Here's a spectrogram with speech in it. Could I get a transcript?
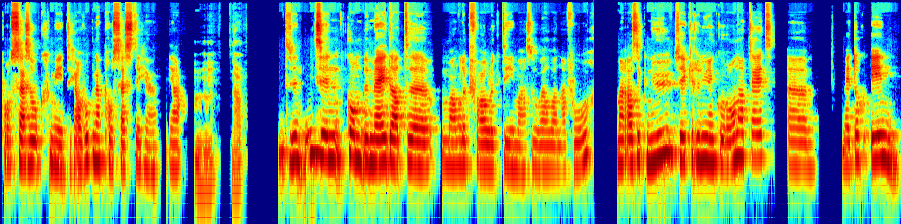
proces ook mee te gaan, of ook naar proces te gaan. Ja. Mm -hmm. ja. Dus in die zin komt bij mij dat uh, mannelijk-vrouwelijk thema zo wel wat naar voren. Maar als ik nu, zeker nu in coronatijd, uh, mij toch één...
